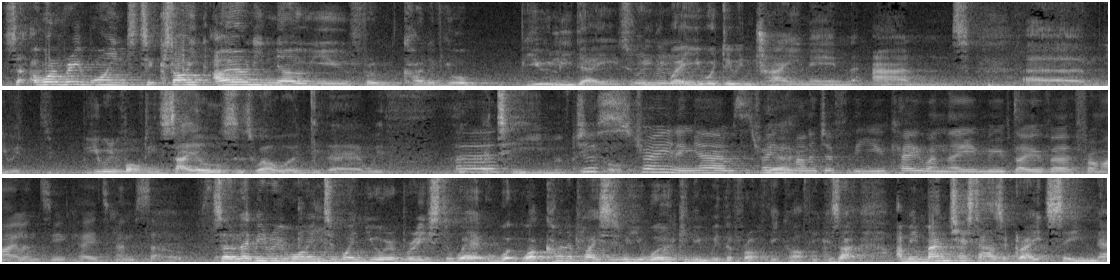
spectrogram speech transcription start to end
So I want to rewind to because I, I only know you from kind of your Bewley days, really, where you were doing training and um, you were you were involved in sales as well, weren't you? There with a Uh, team of people. Just training, yeah. I was the training Yeah. manager for the UK when they moved over from Ireland to UK to kind of set up. So let me rewind to when you were a barista. Where, what, what kind of places were you working in with the frothy coffee? Because I, I mean, Manchester has a great scene now,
